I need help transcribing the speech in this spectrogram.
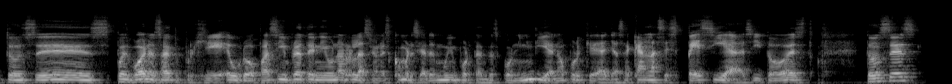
Entonces, pues bueno, exacto, porque Europa siempre ha tenido unas relaciones comerciales muy importantes con India, ¿no? Porque de allá sacan las especias y todo esto. Entonces,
